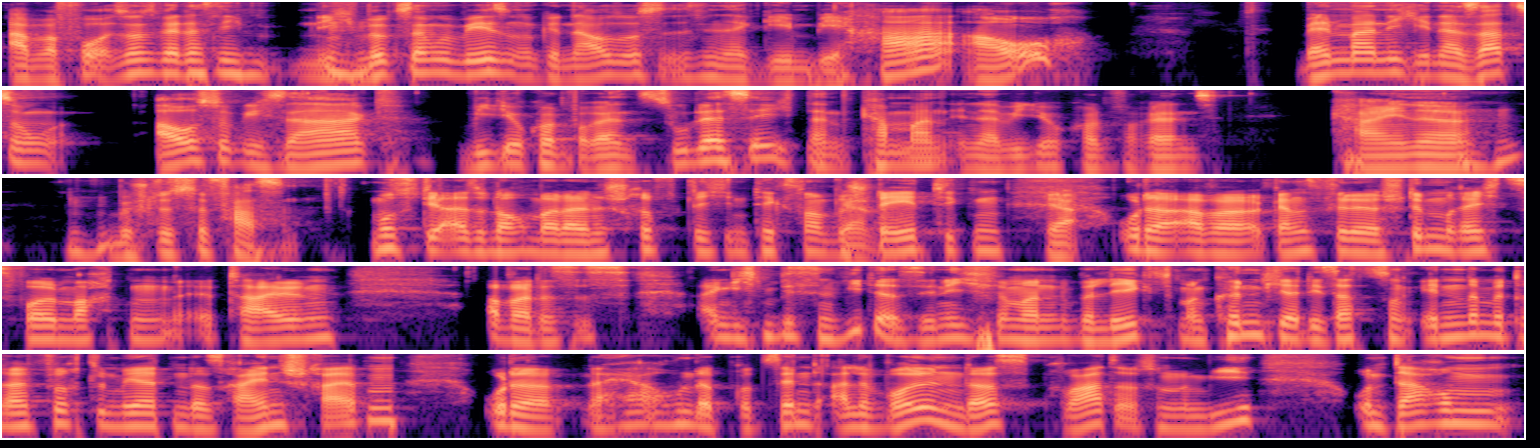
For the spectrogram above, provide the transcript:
Aber vor, sonst wäre das nicht, nicht mhm. wirksam gewesen. Und genauso ist es in der GmbH auch. Wenn man nicht in der Satzung ausdrücklich sagt, Videokonferenz zulässig, dann kann man in der Videokonferenz keine mhm. mhm. Beschlüsse fassen. Musst dir also nochmal deine schriftlichen Text mal bestätigen ja. oder aber ganz viele Stimmrechtsvollmachten erteilen. Aber das ist eigentlich ein bisschen widersinnig, wenn man überlegt, man könnte ja die Satzung ändern mit drei Viertelmehrheiten, das reinschreiben oder, naja, 100 Prozent, alle wollen das, Privatautonomie. Und darum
